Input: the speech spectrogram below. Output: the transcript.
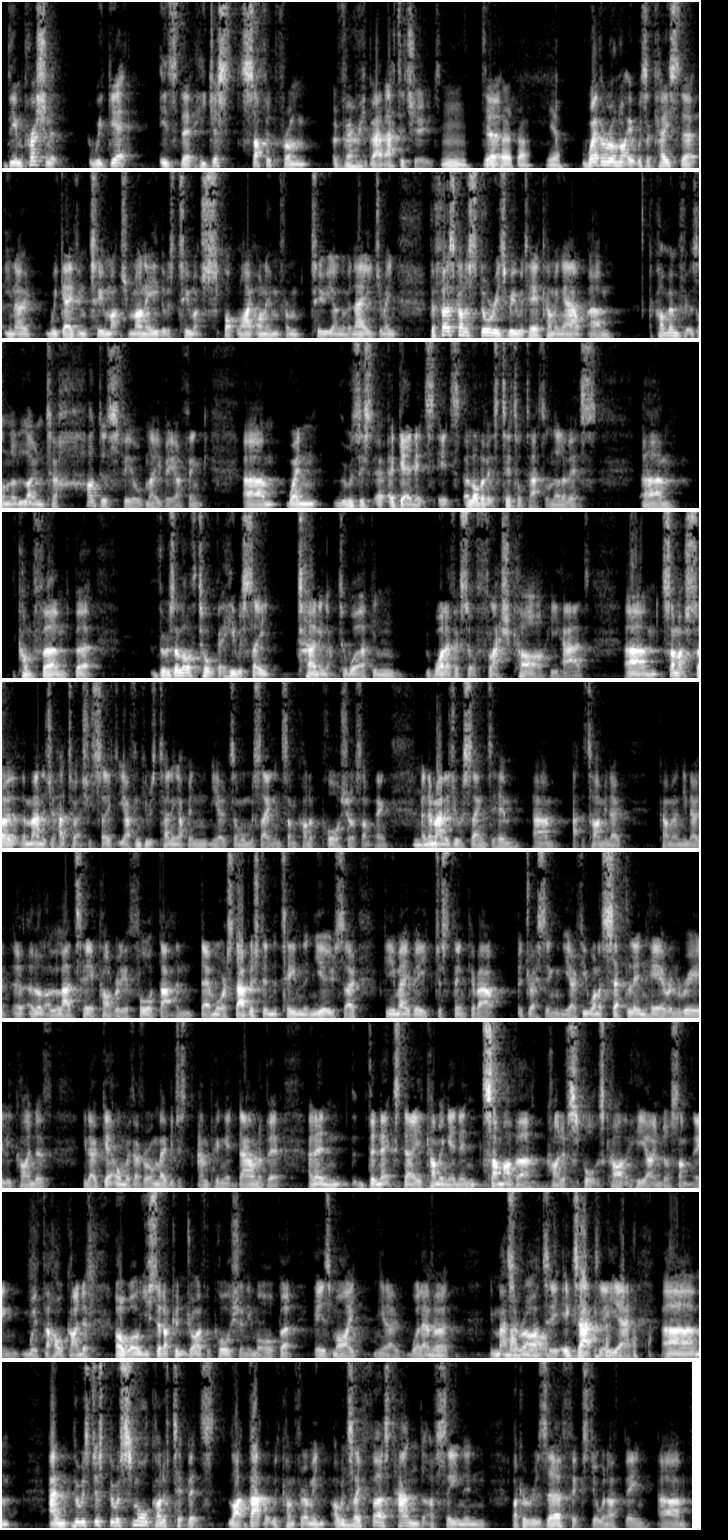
the impression that we get is that he just suffered from a very bad attitude. Yeah, that- I've heard that. Yeah. whether or not it was a case that you know we gave him too much money, there was too much spotlight on him from too young of an age. I mean, the first kind of stories we would hear coming out, um, I can't remember if it was on the loan to Huddersfield, maybe I think, um, when there was this. Again, it's it's a lot of it's tittle tattle, none of it's um, confirmed, but there was a lot of talk that he was say turning up to work in whatever sort of flash car he had. Um, so much so that the manager had to actually say, to, yeah, I think he was turning up in, you know, someone was saying in some kind of Porsche or something, mm. and the manager was saying to him um, at the time, you know, come on, you know, a, a, lot of lads here can't really afford that, and they're more established in the team than you. So can you maybe just think about addressing, you know, if you want to settle in here and really kind of you know, get on with everyone, maybe just amping it down a bit. And then the next day coming in in some other kind of sports car that he owned or something with the whole kind of, oh, well, you said I couldn't drive the Porsche anymore, but here's my, you know, whatever, mm. Maserati. Maserati. Exactly, yeah. um, and there was just, there were small kind of tidbits like that that would come through. I mean, I would mm. say firsthand that I've seen in like a reserve fixture when I've been, um,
